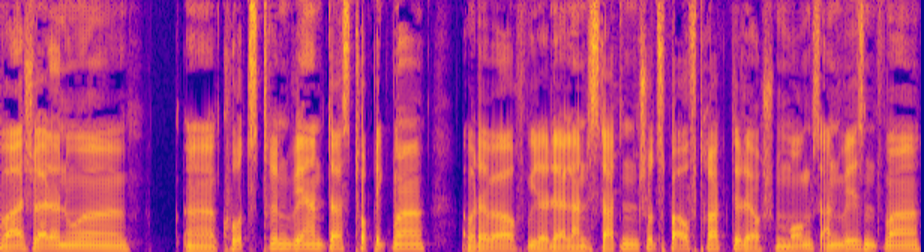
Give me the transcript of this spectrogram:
war ich leider nur äh, kurz drin, während das Topic war, aber da war auch wieder der Landesdatenschutzbeauftragte, der auch schon morgens anwesend war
